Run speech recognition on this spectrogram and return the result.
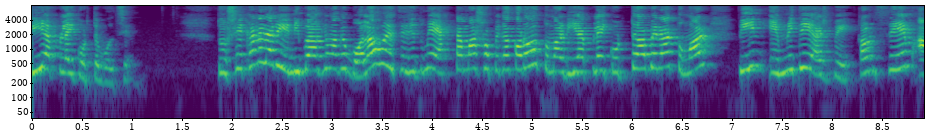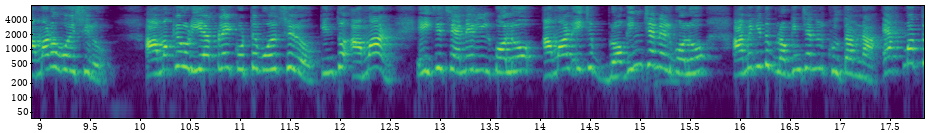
রিঅ্যাপ্লাই করতে বলছে। তো সেখানে দাঁড়িয়ে নিপা কাকিমাকে বলা হয়েছে যে তুমি একটা মাস অপেক্ষা করো, তোমার রিঅ্যাপ্লাই করতে হবে না, তোমার পিন এমনিতেই আসবে। কারণ সেম আমারও হয়েছিল। আমাকেও রিঅ্যাপ্লাই করতে বলছিল, কিন্তু আমার এই যে চ্যানেল বলো, আমার এই যে ব্লগিং চ্যানেল বলো, আমি কিন্তু ব্লগিং চ্যানেল খুলতাম না। একমাত্র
